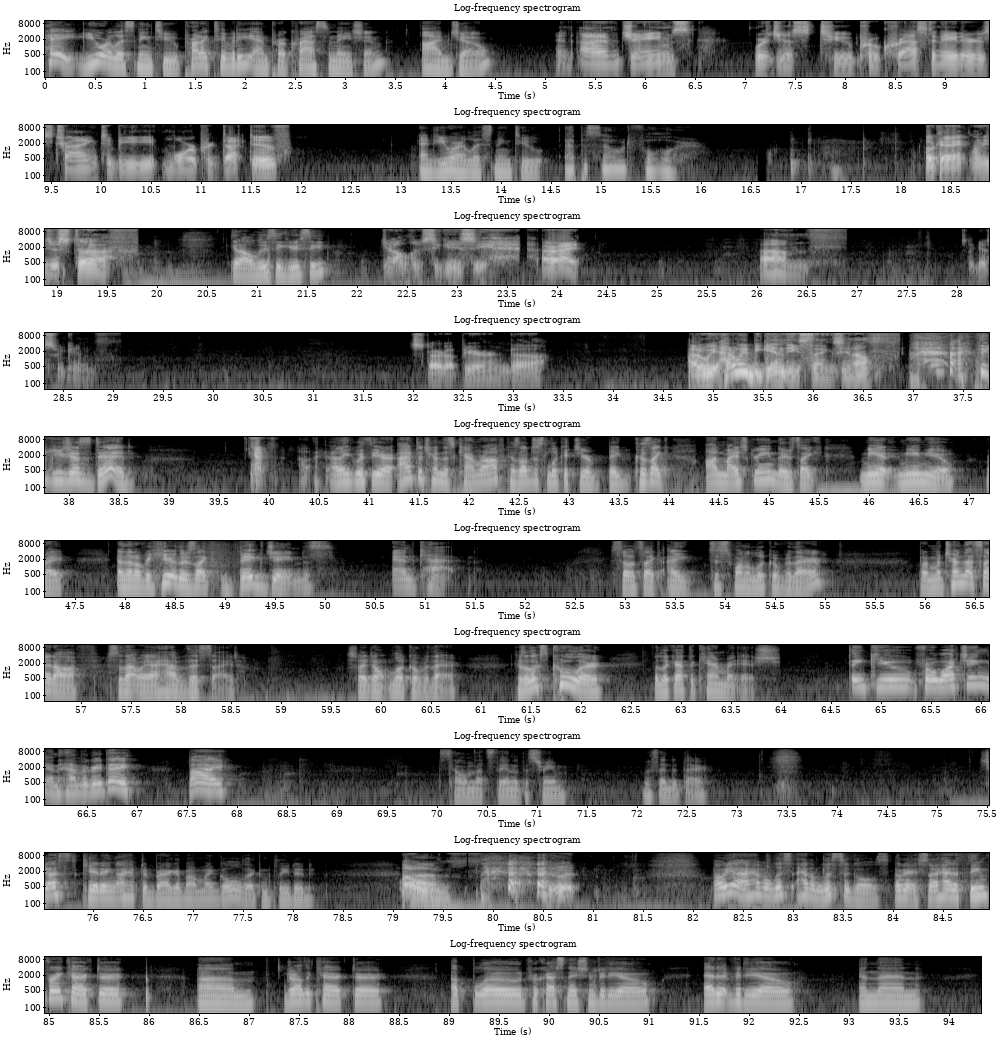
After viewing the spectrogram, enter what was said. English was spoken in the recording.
Hey, you are listening to Productivity and Procrastination. I'm Joe. And I'm James. We're just two procrastinators trying to be more productive. And you are listening to episode four. Okay, let me just uh, get all loosey goosey. Get all loosey goosey. All right. Um. So I guess we can start up here and uh how do we how do we begin these things, you know? I think you just did. I think with your I have to turn this camera off cuz I'll just look at your big cuz like on my screen there's like me me and you, right? And then over here there's like big James and cat. So it's like I just want to look over there. But I'm to turn that side off so that way I have this side. So I don't look over there. Cuz it looks cooler if I look at the camera ish. Thank you for watching and have a great day. Bye. Let's tell them that's the end of the stream. Let's end it there. Just kidding. I have to brag about my goals I completed. Oh, um, do it. Oh yeah, I have a list. I had a list of goals. Okay, so I had a theme for a character, um, draw the character, upload procrastination video, edit video, and then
